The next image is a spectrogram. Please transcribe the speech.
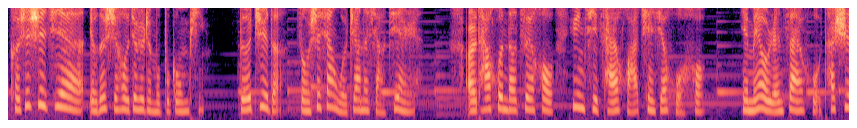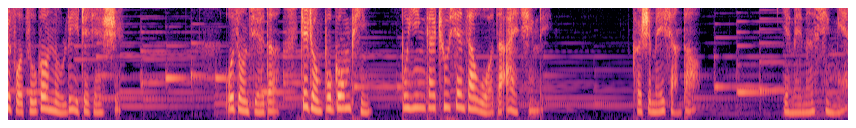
可是世界有的时候就是这么不公平，得志的总是像我这样的小贱人，而他混到最后，运气才华欠些火候，也没有人在乎他是否足够努力这件事。我总觉得这种不公平。不应该出现在我的爱情里，可是没想到，也没能幸免。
